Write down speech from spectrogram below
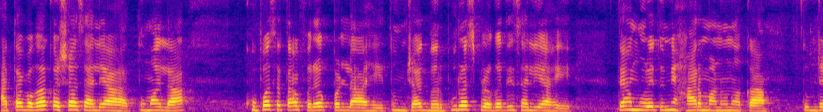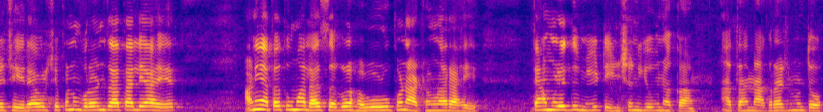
आता बघा कशा झाल्या आहात. तुम्हाला खूपच आता फरक पडला आहे. तुमच्यात भरपूरच प्रगती झाली आहे. त्यामुळे तुम्ही हार मानू नका. तुमच्या चेहऱ्यावरचे पण व्रण जात आले आहेत. आणि आता तुम्हाला सगळं हळूहळू पण आठवणार आहे. त्यामुळे तुम्ही टेन्शन घेऊ नका. आता नागराज म्हणतो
